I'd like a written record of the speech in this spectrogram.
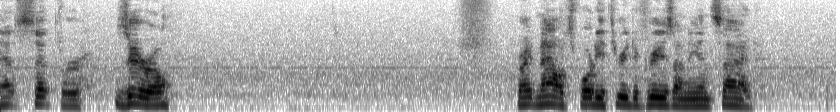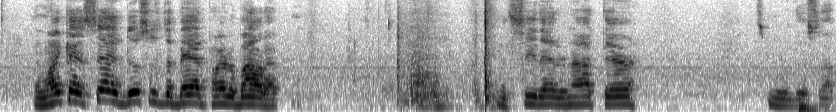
That's set for zero. Right now it's 43 degrees on the inside. And like I said, this is the bad part about it. You can see that or not there. Let's move this up.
